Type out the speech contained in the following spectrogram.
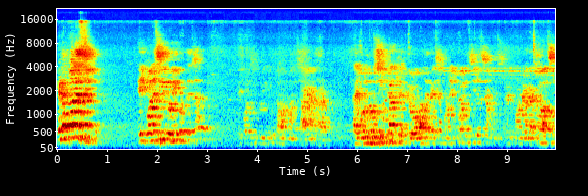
এটা পলিসি এই পলিসি কি তৈরি করতে চান? এই পলিসি তৈরি করতে আমার চায় না। তাই বলব শিক্ষার ক্ষেত্রে আমাদের কাছে অনেক পলিসি আছে আমাদের স্টুডেন্ট ফান্ডের কাছেও আছে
